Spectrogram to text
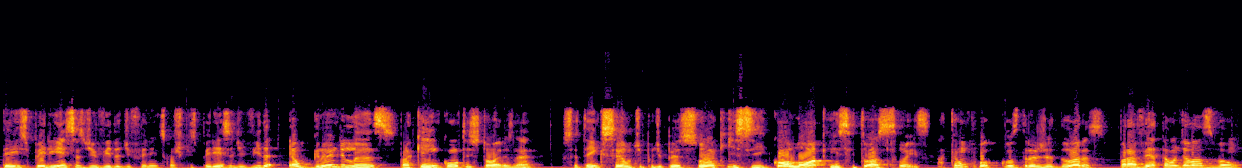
ter experiências de vida diferentes. Eu acho que experiência de vida é o grande lance para quem conta histórias, né? Você tem que ser um tipo de pessoa que se coloca em situações até um pouco constrangedoras para ver até onde elas vão.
